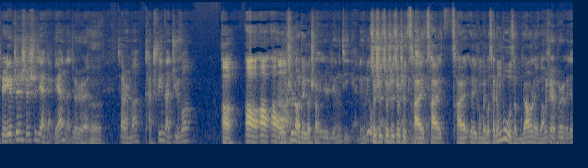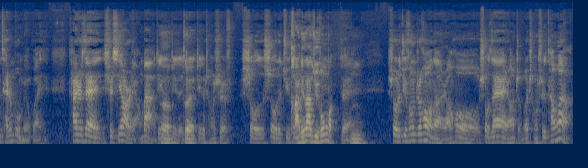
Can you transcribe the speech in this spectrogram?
这是一个真实事件改编的，就是嗯，叫什么卡 a t r i n a 飓风。哦哦哦哦，我啊知道这个事儿，是零几年，零六就是就是就是财财财财那个美国财政部怎么着那个？不是不是跟财政部没有关系，他是在是新奥尔良吧？这个、嗯这个这对个这个城市受受了飓风，卡琳娜飓风嘛。对，嗯，受了飓风之后呢，然后受灾，然后整个城市瘫痪了。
